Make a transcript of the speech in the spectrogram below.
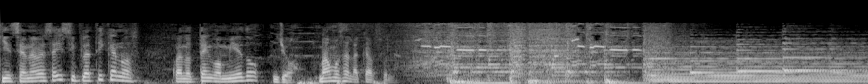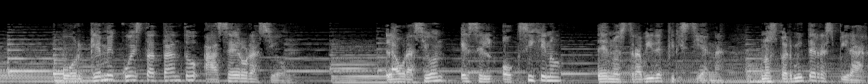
1596 y platícanos cuando tengo miedo yo. Vamos a la cápsula. ¿Por qué me cuesta tanto hacer oración? La oración es el oxígeno de nuestra vida cristiana. Nos permite respirar,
